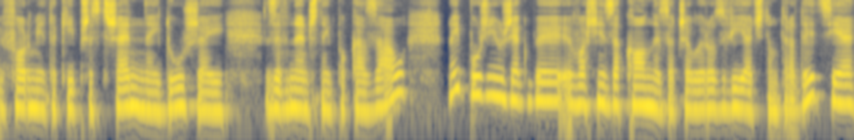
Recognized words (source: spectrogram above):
e, formie takiej przestrzennej, dużej, zewnętrznej pokazał. No i później już jakby właśnie zakony zaczęły rozwijać tą tradycję.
